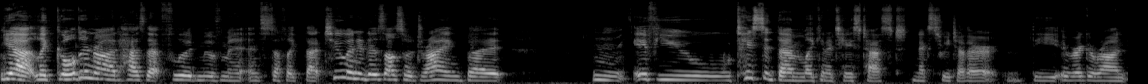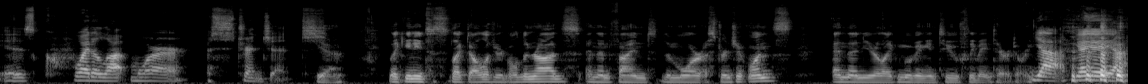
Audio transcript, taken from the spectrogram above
Yeah, like goldenrod has that fluid movement and stuff like that too, and it is also drying, but if you tasted them like in a taste test next to each other, the Erigeron is quite a lot more astringent. Yeah. Like you need to select all of your goldenrods and then find the more astringent ones and then you're like moving into fleabane territory. Yeah, yeah, yeah, yeah,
